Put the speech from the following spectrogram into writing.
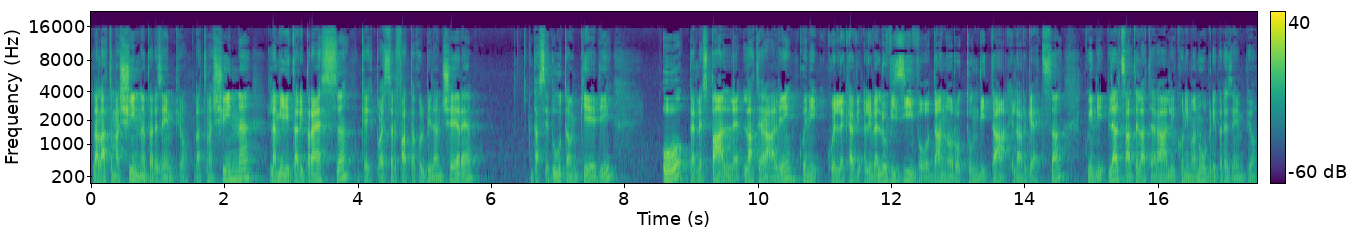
La lat machine, per esempio, lat machine, la military press, che può essere fatta col bilanciere, da seduta o in piedi, o per le spalle laterali, quindi quelle che a livello visivo danno rotondità e larghezza, quindi le alzate laterali con i manubri per esempio,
